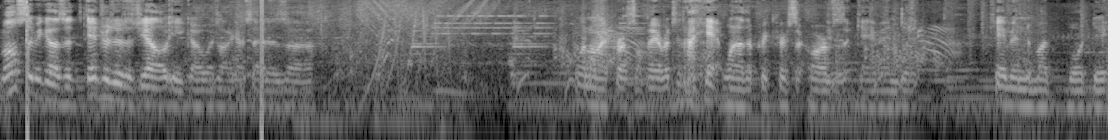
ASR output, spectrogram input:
Mostly because it introduces yellow eco, which like I said is uh, one of my personal favorites, and I hit one of the precursor orbs as it came into came into my body.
